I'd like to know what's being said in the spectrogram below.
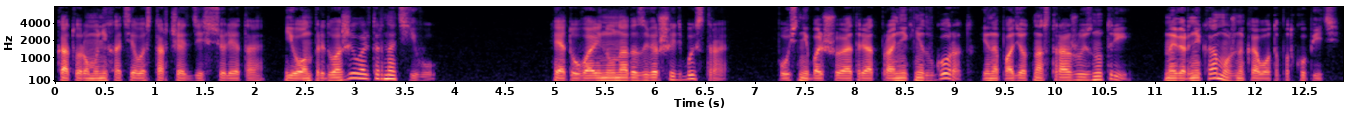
которому не хотелось торчать здесь все лето, и он предложил альтернативу. Эту войну надо завершить быстро. Пусть небольшой отряд проникнет в город и нападет на стражу изнутри. Наверняка можно кого-то подкупить.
